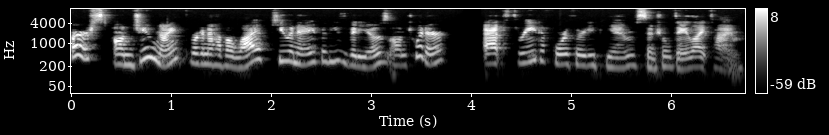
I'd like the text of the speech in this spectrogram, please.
First, on June 9th, we're going to have a live Q&A for these videos on Twitter at 3 to 4.30 p.m. Central Daylight Time.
